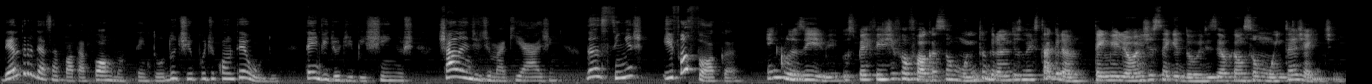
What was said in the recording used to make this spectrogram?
Dentro dessa plataforma tem todo tipo de conteúdo. Tem vídeo de bichinhos, challenge de maquiagem, dancinhas e fofoca. Inclusive, os perfis de fofoca são muito grandes no Instagram, tem milhões de seguidores e alcançam muita gente.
